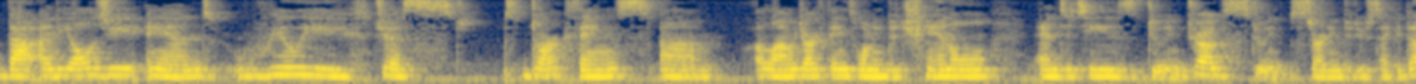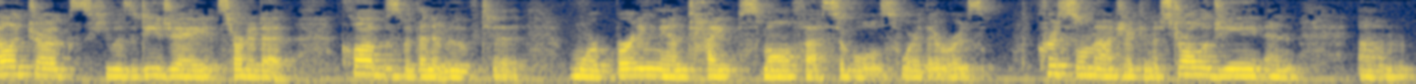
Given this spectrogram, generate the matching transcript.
that ideology and really just dark things, um, allowing dark things, wanting to channel entities, doing drugs, doing starting to do psychedelic drugs. He was a DJ. It started at clubs, but then it moved to more Burning Man type small festivals where there was crystal magic and astrology and um,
